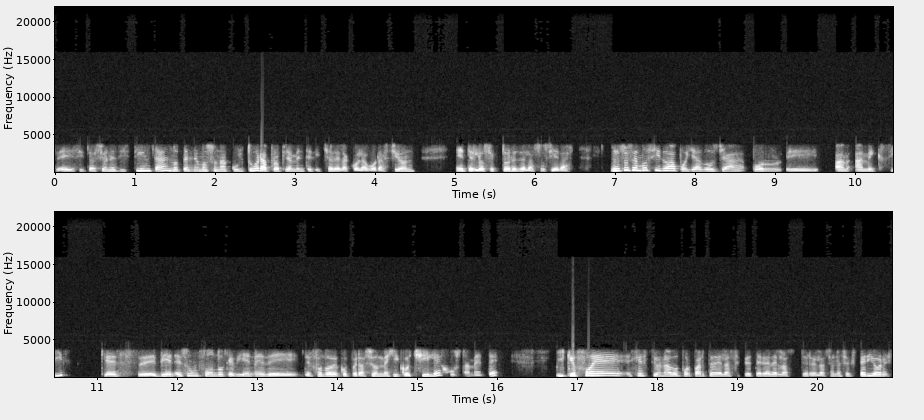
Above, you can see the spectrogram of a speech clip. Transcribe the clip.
eh, situación es distinta, no tenemos una cultura propiamente dicha de la colaboración entre los sectores de la sociedad. Nosotros hemos sido apoyados ya por eh, Amexid, que es, eh, es un fondo que viene de, del Fondo de Cooperación México-Chile, justamente, y que fue gestionado por parte de la Secretaría de, las, Relaciones Exteriores.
